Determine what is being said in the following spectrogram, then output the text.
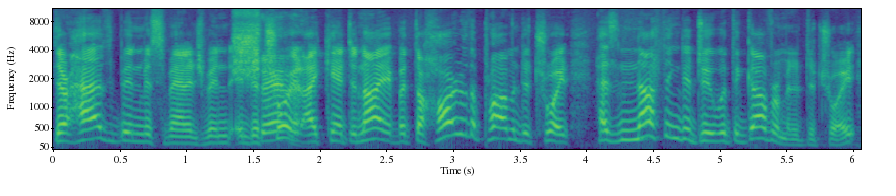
There has been mismanagement in Shannon. Detroit. I can't deny it. But the heart of the problem in Detroit has nothing to do with the government of Detroit.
